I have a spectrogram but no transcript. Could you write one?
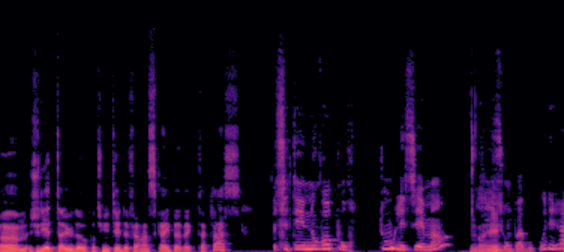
Euh, Juliette, tu as eu l'opportunité de faire un Skype avec ta classe? C'était nouveau pour tous les CM1, qui Ouais. sont pas beaucoup déjà.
